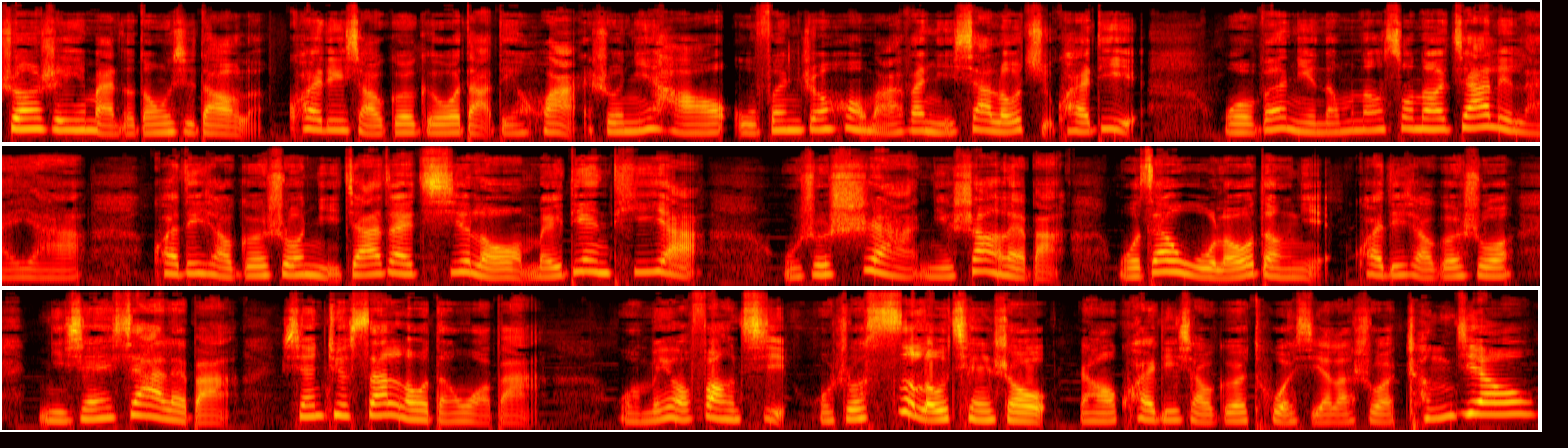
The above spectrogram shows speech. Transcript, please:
双十一买的东西到了快递小哥给我打电话说你好五分钟后麻烦你下楼取快递。我问你能不能送到家里来呀？快递小哥说你家在七楼没电梯呀。我说是啊你上来吧。我在五楼等你。快递小哥说你先下来吧先去三楼等我吧。我没有放弃我说四楼签收。然后快递小哥妥协了说成交。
